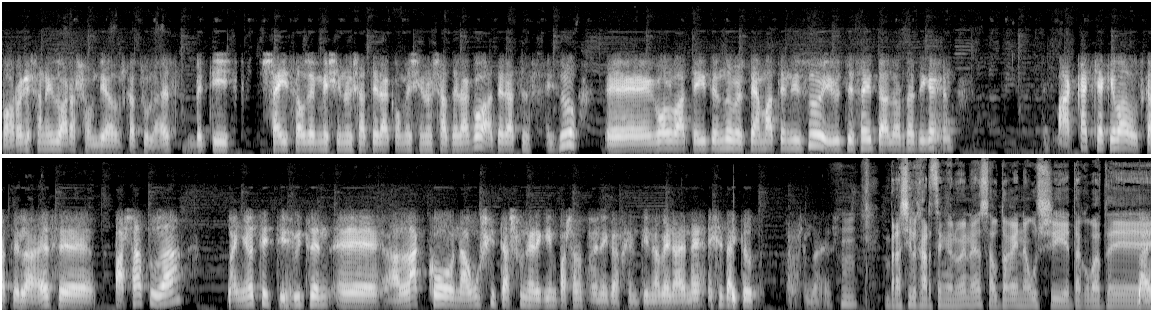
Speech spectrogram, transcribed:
ba, horrek esan nahi du arasa ondia dauzkatzula, ez? Beti sai zauden mesi noiz aterako, mesi noiz aterako, ateratzen zaizu, e, gol bat egiten du, beste amaten dizu, irute zaita alortatik egin, akatxak eba dauzkatela, ez? E, pasatu da, Baina ez zait iruditzen eh, alako nagusitasunerekin pasatu denik Argentina, bera, ez eta itu hmm. Brasil jartzen genuen, ez? Autagai nagusietako bat eh, bai,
